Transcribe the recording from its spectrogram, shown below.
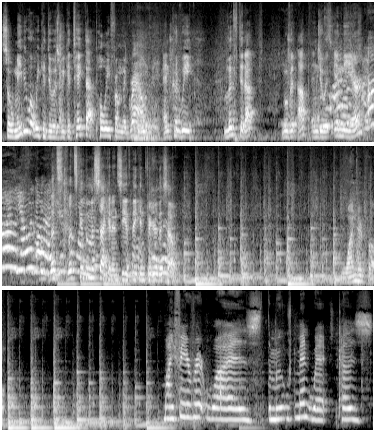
So maybe what we could do is we could take that pulley from the ground and could we lift it up move it up and do it in the air. Oh, let's let's give them a second and see if they can figure this out. Wonderful. My favorite was the movement with because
